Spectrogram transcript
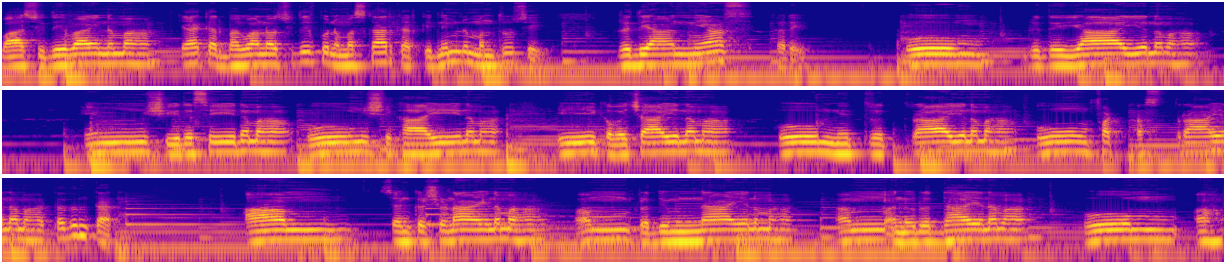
वासुदेवाय नमः। कहकर भगवान वासुदेव को नमस्कार करके निम्न मंत्रों से हृदयान्यास करे। ओम हृदयाय नमः। इम शीरसे नमः। ओम शिखाय नमः। एक वचाय नमः। ओम नेत्रत्राय नमः, ओम फट अस्त्राय नमः तदंतर आम संकर्षणाय नमः, अम प्रद्युम्नाय नमः, अम अनुरुद्धाय नमः, ओम अह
